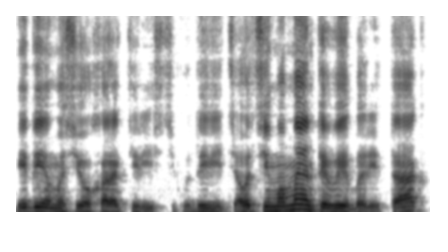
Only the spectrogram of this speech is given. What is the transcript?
І дивимося його характеристику. Дивіться. Оці моменти виберіть, так?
